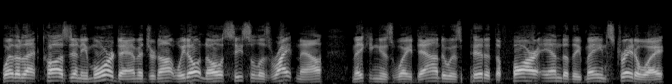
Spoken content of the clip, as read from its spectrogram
whether that caused any more damage or not, we don't know. Cecil is right now making his way down to his pit at the far end of the main straightaway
